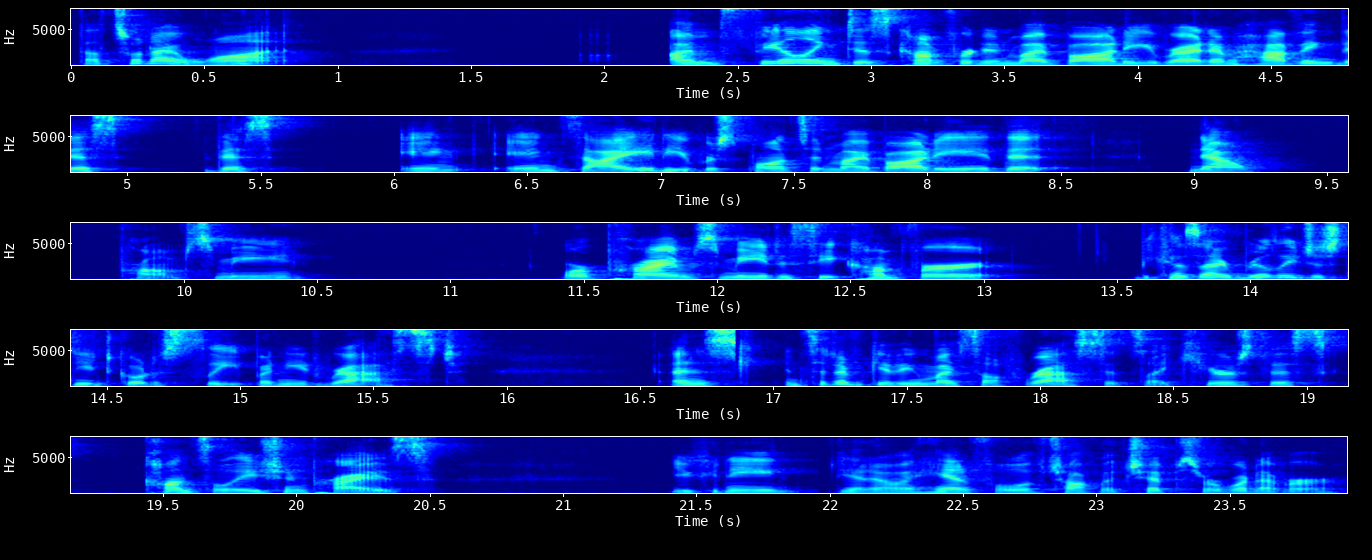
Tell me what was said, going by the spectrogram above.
That's what I want. I'm feeling discomfort in my body, right? I'm having this this anxiety response in my body that now prompts me or primes me to seek comfort because I really just need to go to sleep. I need rest. And instead of giving myself rest, it's like, here's this consolation prize. You can eat, you know, a handful of chocolate chips or whatever.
